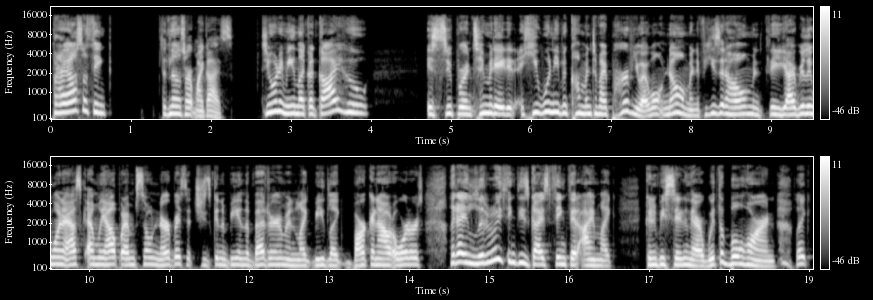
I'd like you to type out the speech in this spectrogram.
But I also think that those aren't my guys. Do you know what I mean? Like a guy who is super intimidated, he wouldn't even come into my purview. I won't know him. And if he's at home and the, I really want to ask Emily out, but I'm so nervous that she's going to be in the bedroom and like be like barking out orders. Like I literally think these guys think that I'm like going to be sitting there with a bullhorn, like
